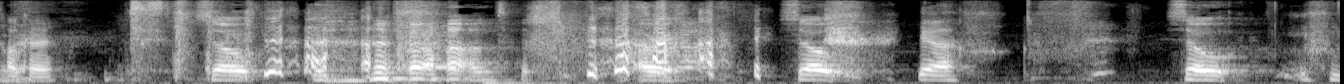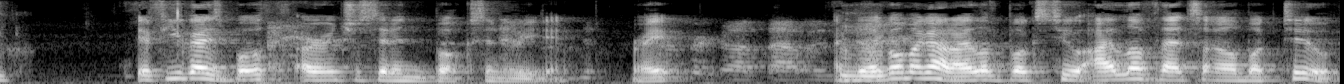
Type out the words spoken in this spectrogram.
Okay. So, t- all right. So, yeah. So, if you guys both are interested in books and reading, right? I'd be like, mm-hmm. oh my god, I love books too. I love that style book too.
